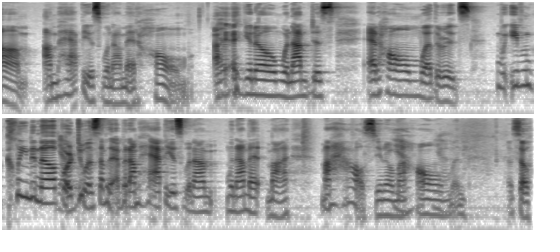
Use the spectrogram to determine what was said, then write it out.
um, I'm happiest when I'm at home. I, you know, when I'm just at home, whether it's even cleaning up or doing something. But I'm happiest when I'm when I'm at my my house. You know, my home and. So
